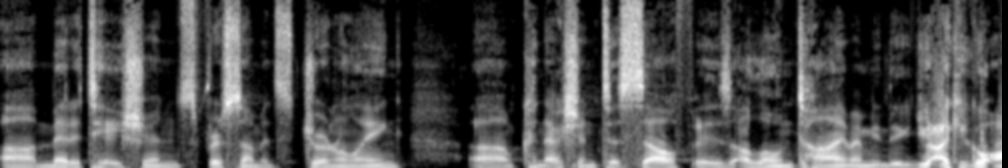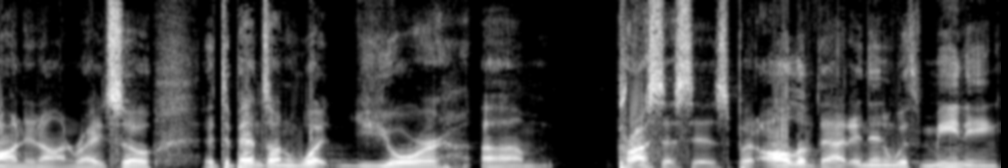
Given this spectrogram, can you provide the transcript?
uh, meditations. For some, it's journaling. Um, connection to self is alone time. I mean, you, I could go on and on, right? So it depends on what your um, process is, but all of that, and then with meaning,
